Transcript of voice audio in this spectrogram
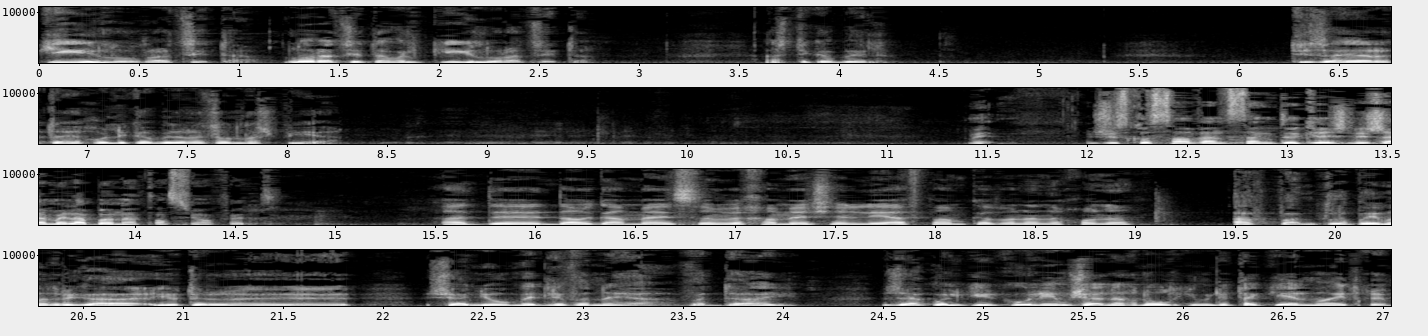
כאילו רצית. לא רצית, אבל כאילו רצית. אז תקבל. תיזהר, אתה יכול לקבל רצון להשפיע. Mais jusqu'au 125 degrés, je n'ai jamais la bonne intention en fait. עד אה, דרגה 125 אין לי אף פעם כוונה נכונה? אף פעם. כלפי מדרגה יותר אה, שאני עומד לפניה, ודאי. זה הכל קלקולים שאנחנו הולכים לתקן, מה איתכם?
